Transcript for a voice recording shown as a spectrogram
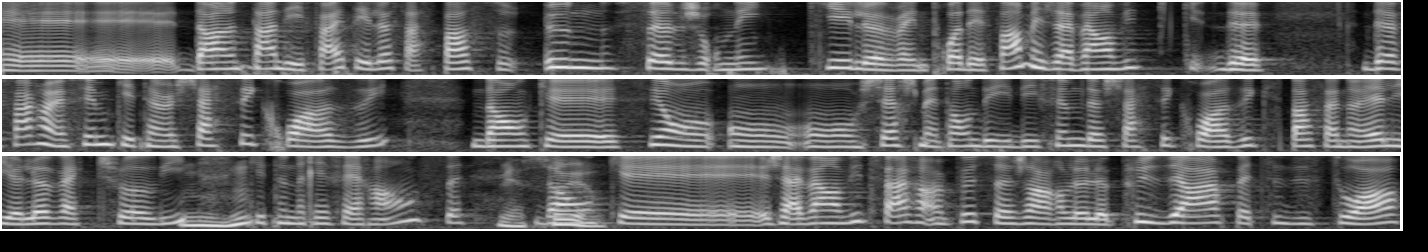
euh, dans le temps des fêtes. Et là, ça se passe sur une seule journée, qui est le 23 décembre. Mais j'avais envie de, de faire un film qui était un chassé-croisé. Donc, euh, si on, on- on cherche, mettons, des, des films de chassé-croisé qui se passent à Noël, il y a Love Actually, Mhm. qui est une référence. Bien sûr. Donc, euh, j'avais envie de faire un peu ce genre-là, là. plusieurs petites histoires,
